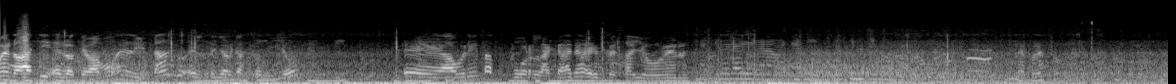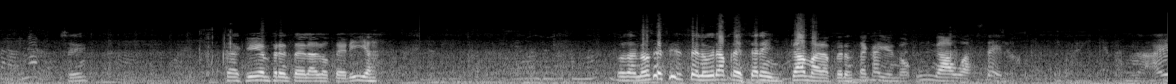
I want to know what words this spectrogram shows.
Bueno, aquí en lo que vamos editando, el señor Gastón y yo, eh, ahorita por la cara empezó a llover. Me quiero ir a llegar a bañar y creo que no tengo ropa. ¿Me presto? para. Sí. Está aquí enfrente de la lotería. O sea, no sé si se logra apreciar en cámara, pero está cayendo un aguacero. Ahí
